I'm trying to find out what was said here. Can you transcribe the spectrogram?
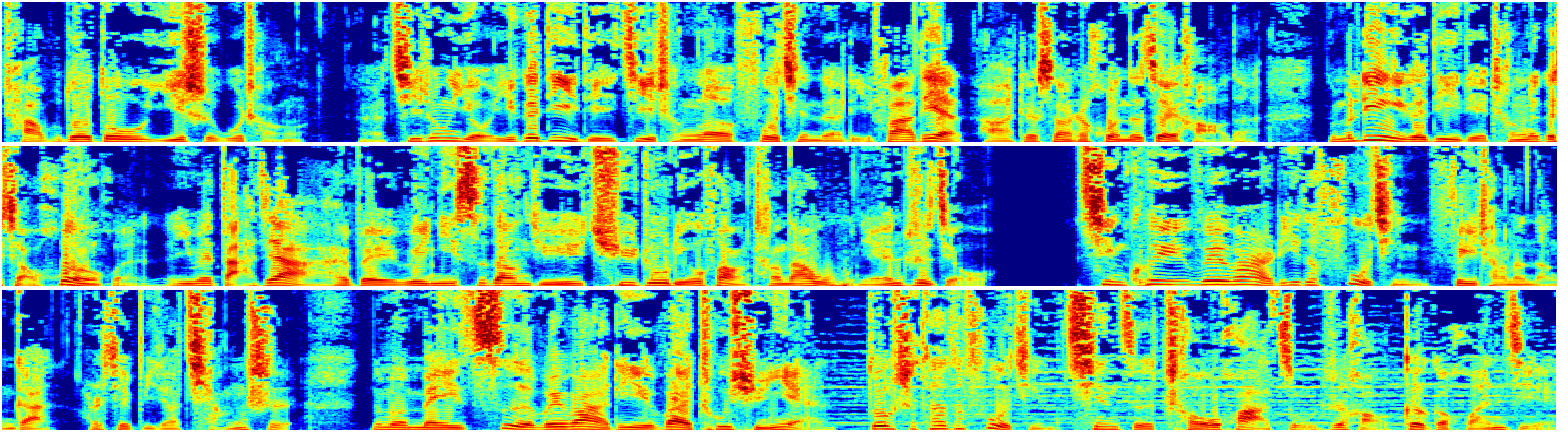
差不多都一事无成。呃，其中有一个弟弟继承了父亲的理发店啊，这算是混得最好的。那么另一个弟弟成了个小混混，因为打架还被威尼斯当局驱逐流放长达五年之久。幸亏维瓦尔第的父亲非常的能干，而且比较强势。那么每次维瓦尔第外出巡演，都是他的父亲亲自筹划、组织好各个环节，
